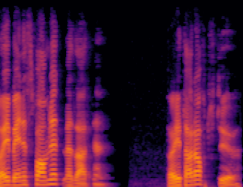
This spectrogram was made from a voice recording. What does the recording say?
Dayı beni spamletme zaten. Dayı taraf tutuyor.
